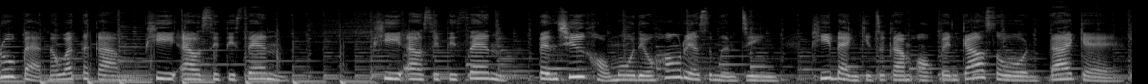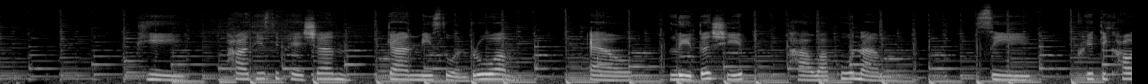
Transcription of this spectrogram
รูปแบบนวัตกรรม PL Citizen PL Citizen เป็นชื่อของโมเดลห้องเรียนเสมือนจริง ที่แบ่งกิจกรรมออกเป็น 9 โซน ได้แก่ P Participation การมีส่วนร่วม L Leadership ภาวะผู้นำ C Critical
